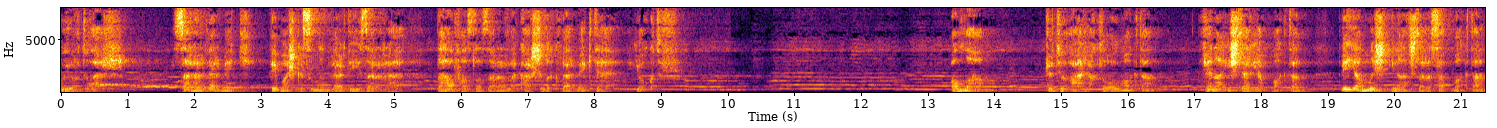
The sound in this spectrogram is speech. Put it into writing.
buyurdular, zarar vermek ve başkasının verdiği zarara daha fazla zararla karşılık vermek de yoktur. Allah'ım kötü ahlaklı olmaktan, fena işler yapmaktan ve yanlış inançlara sapmaktan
